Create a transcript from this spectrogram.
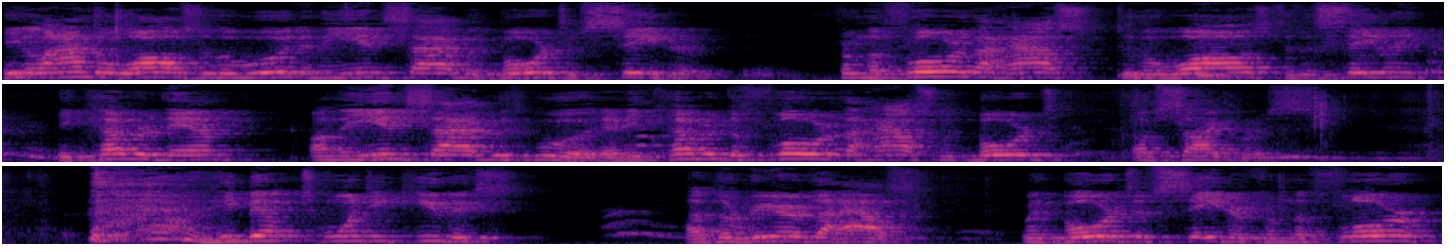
He lined the walls of the wood and the inside with boards of cedar. From the floor of the house to the walls to the ceiling, he covered them on the inside with wood, and he covered the floor of the house with boards of cypress. he built 20 cubits of the rear of the house with boards of cedar from the floor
